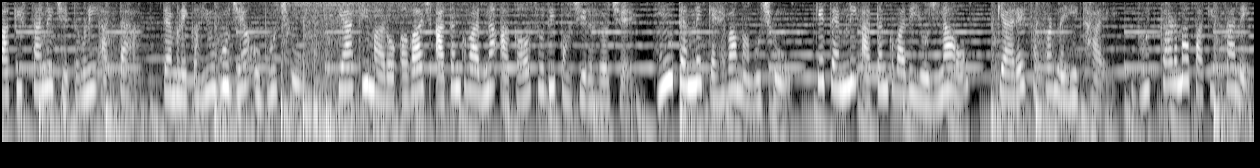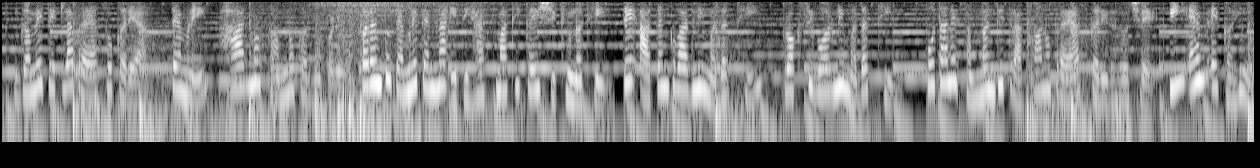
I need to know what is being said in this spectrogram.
પાકિસ્તાનને ચેતવણી આપતા તેમણે કહ્યું, હું જ્યાં ઊભું છું, ત્યાંથી મારો અવાજ આતંકવાદના આકાઓ સુધી પહોંચી રહ્યો છે. હું તેમને કહેવા માંગુ છું કે તેમની આતંકવાદી યોજનાઓ ક્યારે સફળ નહીં થાય. ભૂતકાળમાં પાકિસ્તાને ગમે તેટલા પ્રયાસો કર્યા, તેમણે હારનો સામનો કરવો પડ્યો. પરંતુ તેમણે તેમના ઇતિહાસમાંથી કંઈ શીખ્યું નથી. તે આતંકવાદની મદદથી પ્રોક્સી વોરની મદદથી પોતાને સંબંધિત રાખવાનો પ્રયાસ કરી રહ્યો છે. પીએમએ કહ્યું,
